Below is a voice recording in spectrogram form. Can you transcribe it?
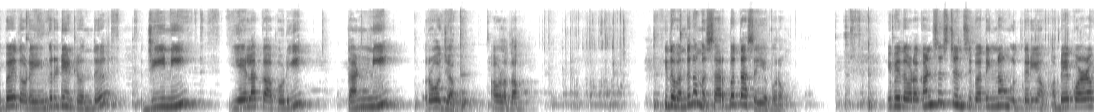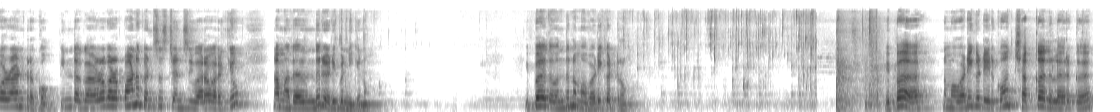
இப்போ இதோட இன்க்ரீடியண்ட் வந்து ஜீனி ஏலக்காய் பொடி தண்ணி ரோஜா அவ்வளோதான் இதை வந்து நம்ம சர்பத்தாக செய்ய போகிறோம் இப்போ இதோட கன்சிஸ்டன்சி பார்த்திங்கன்னா உங்களுக்கு தெரியும். அப்படியே குழகுழான்னு இருக்கும். இந்த குழகுழப்பான கன்சிஸ்டன்சி வர வரைக்கும் நம்ம அதை வந்து ரெடி பண்ணிக்கணும். இப்போ இதை வந்து நம்ம வடிகட்டுறோம். இப்போ நம்ம வடிகட்டியிருக்கோம். சக்கை அதில் இருக்குது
